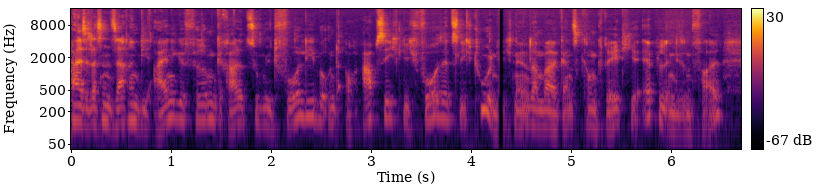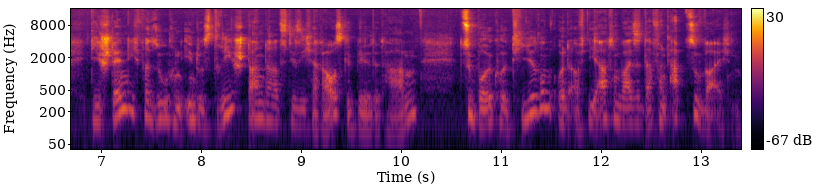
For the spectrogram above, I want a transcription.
Also das sind Sachen, die einige Firmen geradezu mit Vorliebe und auch absichtlich vorsätzlich tun. Ich nenne dann mal ganz konkret hier Apple in diesem Fall, die ständig versuchen, Industriestandards, die sich herausgebildet haben, zu boykottieren und auf die Art und Weise davon abzuweichen.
